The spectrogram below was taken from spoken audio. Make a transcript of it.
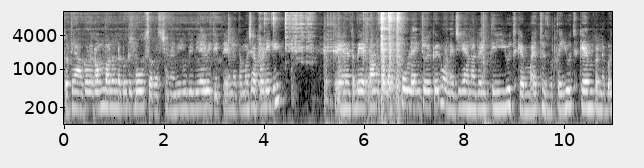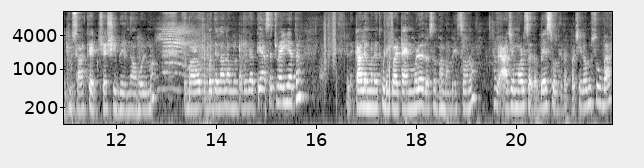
તો ત્યાં આગળ રમવાનું ને બધું બહુ સરસ છે ને નીલુ દીદી આવી હતી એને તો મજા પડી ગઈ. તો એને તો બે ત્રણ કલાક ફૂલ એન્જોય કર્યું અને જીયાના ગઈ હતી યુથ કેમ્પમાં એટલે જ વખતે યુથ કેમ્પ અને બધું સાથે જ છે શિબિરના હોલમાં. તો બાળકો બધા નાના મોટા બધા ત્યાં સચવાઈ ગયા હતા. એટલે કાલે મને થોડીક વાર ટાઈમ મળ્યો તો સભામાં બેસવાનો. હવે આજે મળશે તો બેસો ને તો પછી રમશું બહાર.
